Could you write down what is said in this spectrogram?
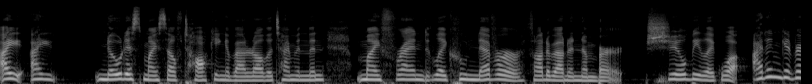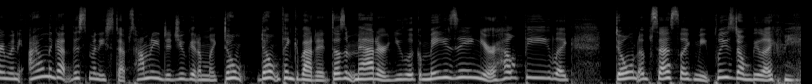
I I notice myself talking about it all the time, and then my friend like who never thought about a number. She'll be like, "Well, I didn't get very many. I only got this many steps. How many did you get?" I'm like, "Don't don't think about it. It doesn't matter. You look amazing. You're healthy. Like, don't obsess like me. Please don't be like me."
